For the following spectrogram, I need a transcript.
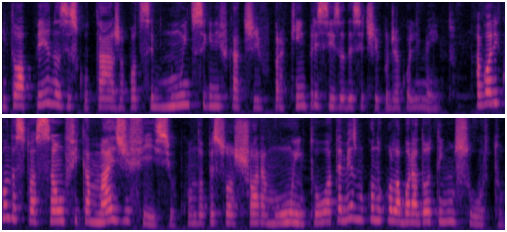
Então, apenas escutar já pode ser muito significativo para quem precisa desse tipo de acolhimento. Agora, e quando a situação fica mais difícil? Quando a pessoa chora muito ou até mesmo quando o colaborador tem um surto?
